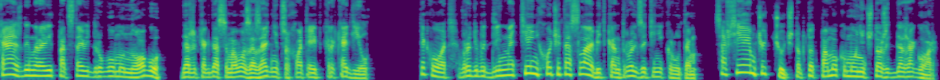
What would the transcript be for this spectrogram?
Каждый норовит подставить другому ногу, даже когда самого за задницу хватает крокодил. Так вот, вроде бы Длиннотень хочет ослабить контроль за Тенекрутом. Совсем чуть-чуть, чтобы тот помог ему уничтожить Дажагор.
